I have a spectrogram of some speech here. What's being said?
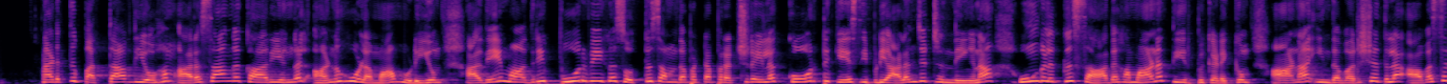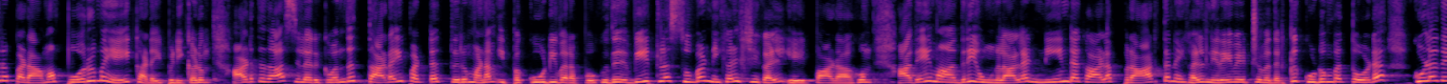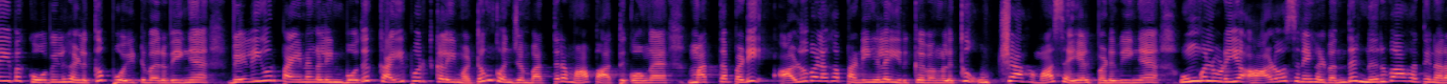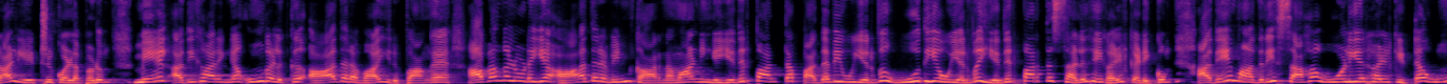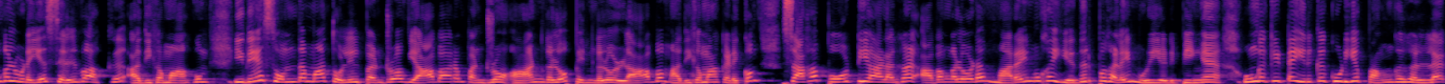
அடுத்து பத்தாவது யோகம் அரசாங்க காரியங்கள் அனுகூலமாக முடியும். அதே மாதிரி பூர்வீக சொத்து சம்மந்தப்பட்ட பிரச்சனையில் கோர்ட்டு கேஸ் இப்படி அலைஞ்சிட்டு இருந்தீங்கன்னா உங்களுக்கு சாதகமான தீர்ப்பு கிடைக்கும். ஆனால் இந்த வருஷத்தில் அவசரப்படாமல் பொறுமையை கடைபிடிக்கணும். அடுத்ததாக சிலருக்கு வந்து தடைப்பட்ட திருமணம் இப்போ கூடி வரப்போகுது. வீட்டில் சுப நிகழ்ச்சிகள் ஏற்பாடாகும். அதே மாதிரி உங்களால் நீண்ட கால பிரார்த்தனைகள் நிறைவேற்றுவதற்கு குடும்பத்தோட குலதெய்வ கோவில்களுக்கு போயிட்டு போயிட்டு வருவீங்க. வெளியூர் பயணங்களின் போது கைப்பொருட்களை மட்டும் கொஞ்சம் பத்திரமா பார்த்துக்கோங்க. மற்றபடி அலுவலக பணிகளை இருக்கவங்களுக்கு உற்சாகமாக செயல்படுவீங்க. உங்களுடைய ஆலோசனைகள் வந்து நிர்வாகத்தினரால் ஏற்றுக்கொள்ளப்படும். மேல் அதிகாரிங்க உங்களுக்கு ஆதரவாக இருப்பாங்க. அவங்களுடைய ஆதரவின் காரணமாக நீங்கள் எதிர்பார்த்த பதவி உயர்வு ஊதிய உயர்வு எதிர்பார்த்த சலுகைகள் கிடைக்கும். அதே மாதிரி சக ஊழியர்கள் கிட்ட உங்களுடைய செல்வாக்கு அதிகமாகும். இதே சொந்தமாக தொழில் பண்ணுறோம் வியாபாரம் பண்ணுறோம் ஆண்களோ பெண்களோ லாபம் அதிகமாக கிடைக்கும். சக போட்டியாளர்கள் அவங்களோட மறைமுக எதிர்ப்புகளை முறியடிப்பீங்க. உங்ககிட்ட இருக்கக்கூடிய பங்குகளில்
